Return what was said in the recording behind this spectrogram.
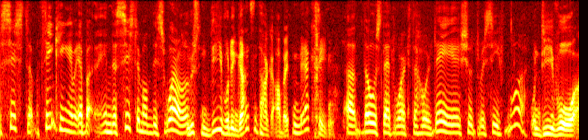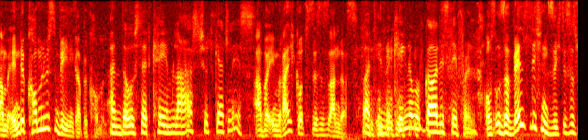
system, thinking about in the system of this world, müssten die, wo den ganzen Tag arbeiten, mehr kriegen. uh, those that work the whole day should receive more, Und die, wo am Ende kommen, müssen weniger bekommen. and those that came last should get less. Aber im Reich Gottes ist es anders. But in the kingdom of God, it's different. Aus unserer weltlichen Sicht ist es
